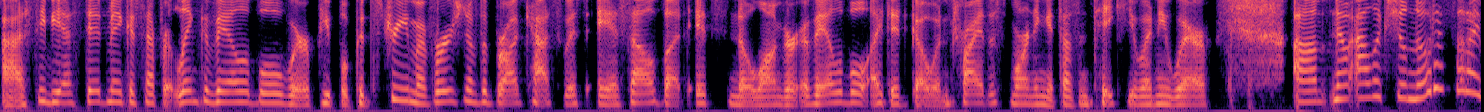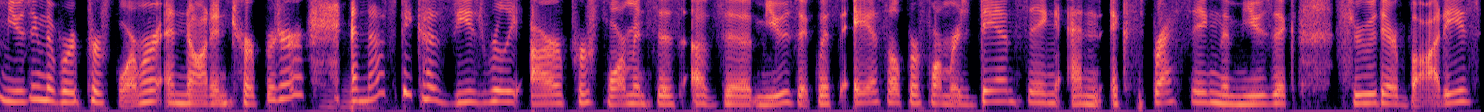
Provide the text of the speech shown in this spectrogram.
Uh, CBS did make a separate link available where people could stream a version of the broadcast with ASL, but it's no longer available. I did go and try this morning. It doesn't take you anywhere. Um, now, Alex, you'll notice that I'm using the word performer and not interpreter, mm-hmm. and that's because these really are performances of the music with ASL performers dancing and expressing the music through their bodies.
